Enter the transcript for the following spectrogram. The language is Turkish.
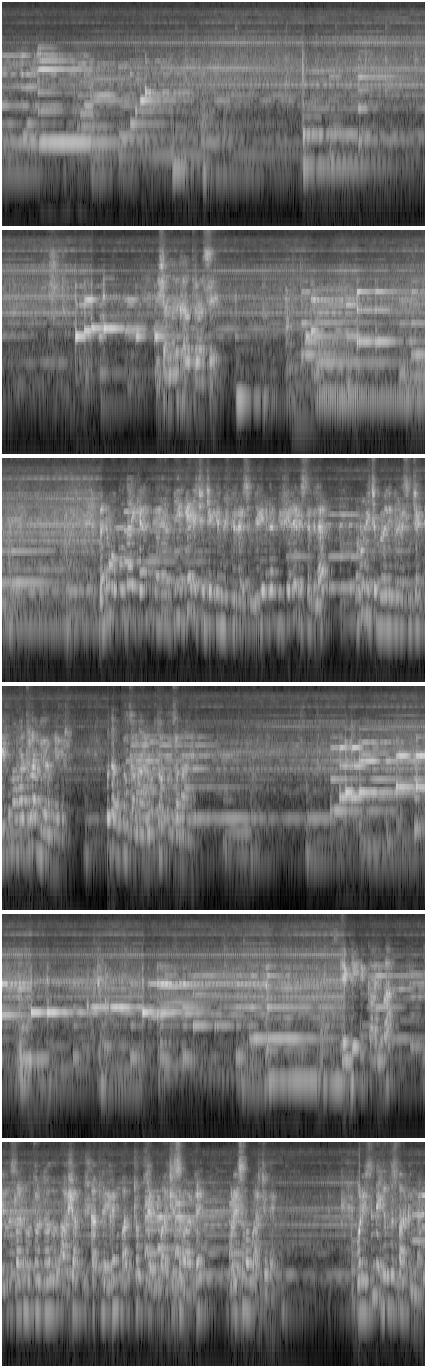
Nişanlılık hatırası. Benim okuldayken e, bir yer için çekilmiş bir resim. Bir yerden bir şeyler istediler. Onun için böyle bir resim çektirdim ama hatırlamıyorum nedir. Bu da okul zamanı, ortaokul zamanı. Evliydik galiba. Yıldızların oturduğu ahşap üç katlı evin çok güzel bir bahçesi vardı. Bu resim o bahçede. Bu resim de Yıldız Parkı'nda.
